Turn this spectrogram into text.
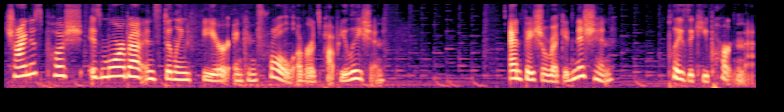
China's push is more about instilling fear and control over its population. And facial recognition plays a key part in that.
